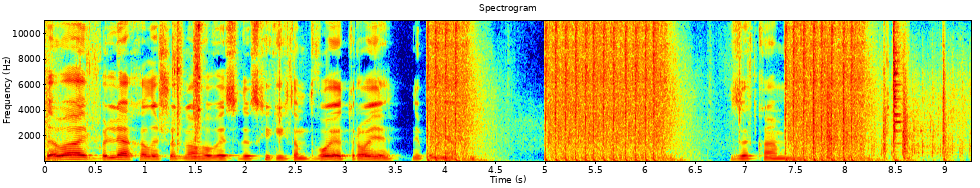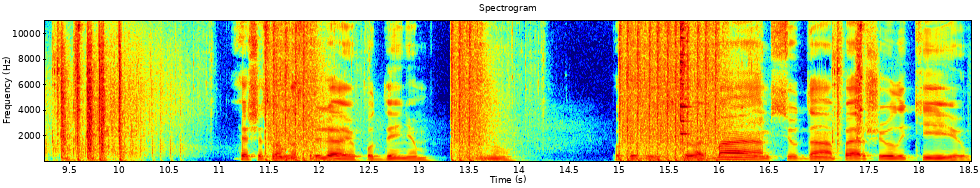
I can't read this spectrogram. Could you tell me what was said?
Давай, бляха, лиш одного висадив. Скільки їх там двоє, троє? Непонятно. За камнем. Я щас вам настріляю по диням. Ну. Покажись. Давай. Бам! Сюди, перший улетів.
